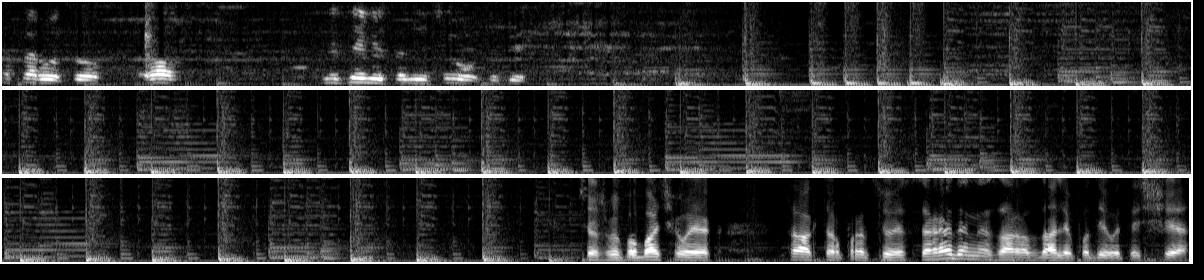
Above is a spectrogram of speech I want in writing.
Тепер ось не дивиться нічого тобі. Що ж, ви побачили, як трактор працює зсередини. Зараз далі подивитись ще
